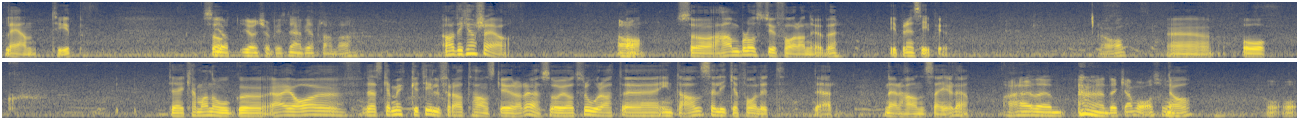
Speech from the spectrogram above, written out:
län typ. Så, Jö- Jönköpings län, Vetlanda. ja, det kanske är ja. Ja. ja. Så han blåste ju faran över i princip ju. ja. Eh, och det kan man nog... eh, Ja, ja, det ska mycket till för att han ska göra det. Så jag tror att det inte alls är lika farligt där när han säger det. Nej, det, det kan vara så. Ja, Och, och,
